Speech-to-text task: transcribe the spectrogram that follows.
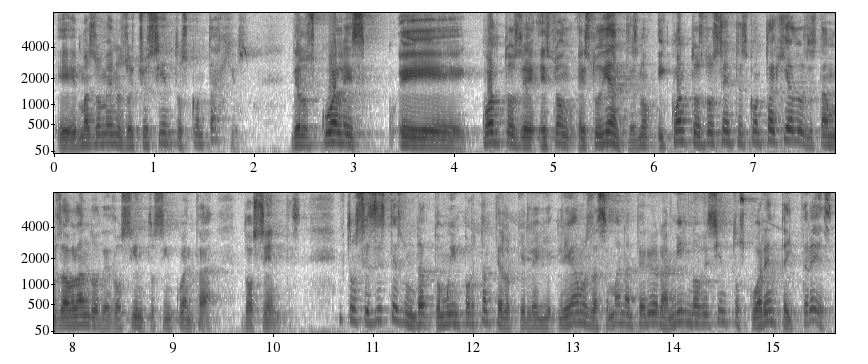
eh, más o menos 800 contagios de los cuales eh, cuántos de, son estudiantes, ¿no? Y cuántos docentes contagiados, estamos hablando de 250 docentes. Entonces, este es un dato muy importante a lo que le llegamos la semana anterior, a 1943.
